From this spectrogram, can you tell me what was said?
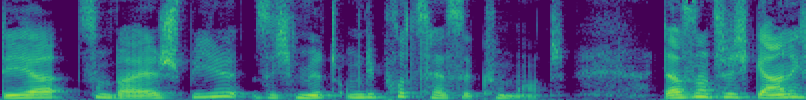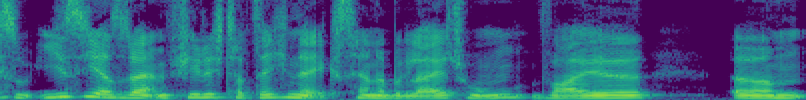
der zum Beispiel sich mit um die Prozesse kümmert. Das ist natürlich gar nicht so easy, also da empfehle ich tatsächlich eine externe Begleitung, weil ähm,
